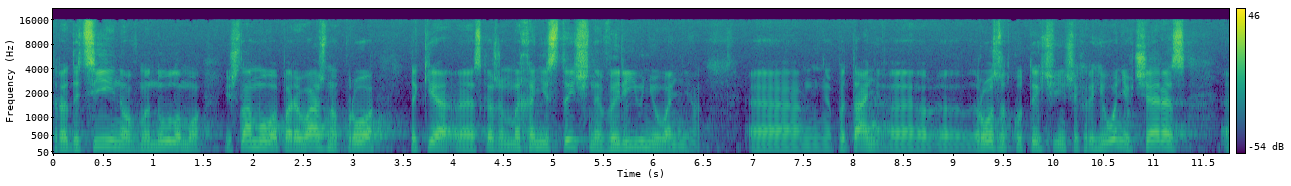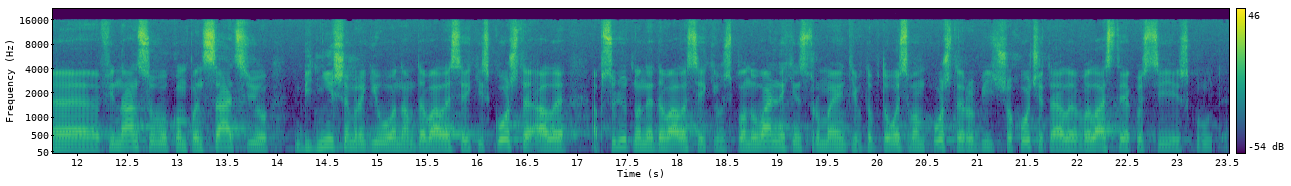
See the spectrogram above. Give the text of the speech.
традиційно в минулому йшла мова переважно про таке, скажімо, механістичне вирівнювання. Е, питань е, розвитку тих чи інших регіонів через е, фінансову компенсацію біднішим регіонам давалися якісь кошти, але абсолютно не давалося якихось планувальних інструментів. Тобто, ось вам кошти, робіть, що хочете, але вилазьте якось цієї скрути.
